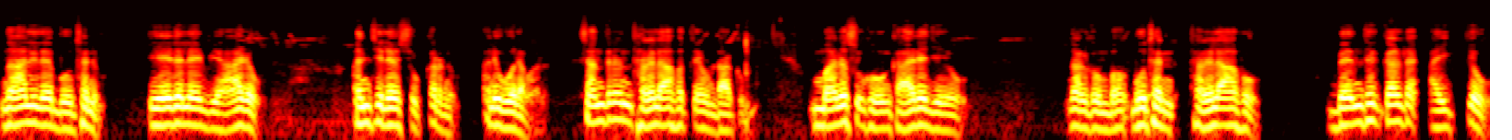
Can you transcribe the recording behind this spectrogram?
നാലിലെ ബുധനും ഏഴിലെ വ്യാഴവും അഞ്ചിലെ ശുക്രനും അനുകൂലമാണ്. ചന്ദ്രൻ ധനലാഭത്തെ ഉണ്ടാക്കും മനസുഖവും കാര്യജയവും നൽകുമ്പോൾ ബുധൻ ധനലാഭവും ബന്ധുക്കളുടെ ഐക്യവും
